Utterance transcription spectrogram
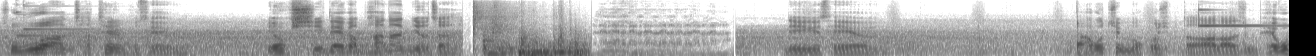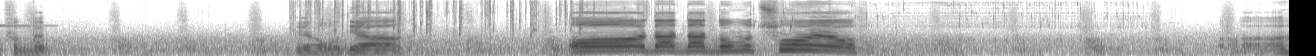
저 우아한 자태를 보세요. 역시 내가 반한 여자. 안녕히 계세요. 아구찜 먹고 싶다. 아, 나 지금 배고픈 듯? 얘가 어디야? 어, 나, 나 너무 추워요. 어,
